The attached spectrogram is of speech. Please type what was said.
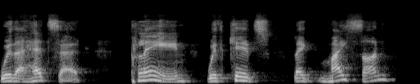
with a headset, playing with kids like my son?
